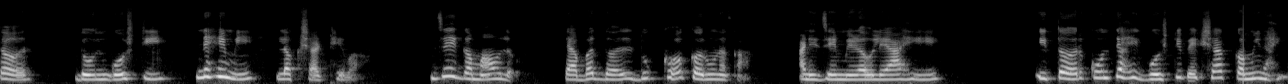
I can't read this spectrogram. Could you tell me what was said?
तर दोन गोष्टी नेहमी लक्षात ठेवा. जे गमावलं त्याबद्दल दुःख करू नका. आणि जे मिळवले आहे इतर कोणत्याही गोष्टीपेक्षा कमी नाही.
